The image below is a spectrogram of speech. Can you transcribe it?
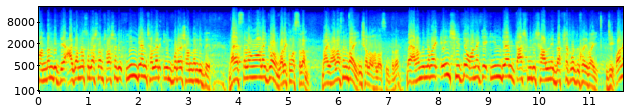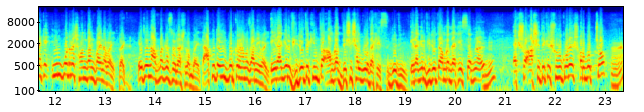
সন্ধান দিতে। আজ আমরা চলে আসলাম সরাসরি ইন্ডিয়ান শালের ইম্পোর্টারের সন্ধান দিতে। ভাই আসসালামু আলাইকুম। ওয়ালাইকুম আসসালাম। ভাই ভালো আছেন ভাই? ইনশাল্লাহ ভালো আছেন দাদা। ভাই আলহামদুলিল্লাহ ভাই এই শীতে অনেকে ইন্ডিয়ান কাশ্মীরি শাল নিয়ে ব্যবসা করতে চাই ভাই। জি। অনেকে ইম্পোর্টের সন্ধান পায় না ভাই। রাইট এই জন্য আপনার কাছে চলে আসলাম ভাই। তা আপনি তো ইম্পোর্ট করেন আমরা জানি ভাই। এর আগের ভিডিওতে কিন্তু আমরা দেশি শালগুলো দেখাইছি। জি, জি। এর আগের ভিডিওতে আমরা দেখাইছি আপনার একশো আশি থেকে শুরু করে সর্বোচ্চ হ্যাঁ।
